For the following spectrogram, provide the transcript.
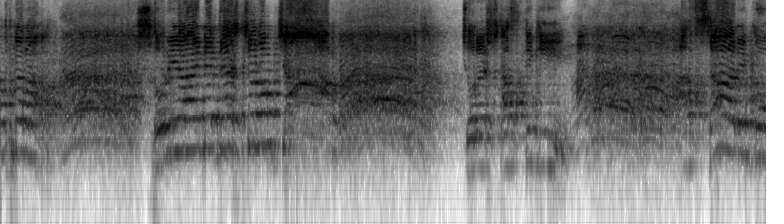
আপনারা, শরিয়া আইনে চলুক চান চোরের শাস্তি কি? আসারিকু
